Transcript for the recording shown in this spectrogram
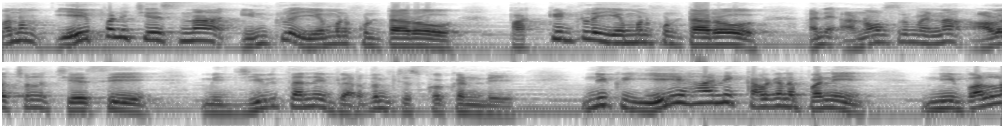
మనం ఏ పని చేసినా ఇంట్లో ఏమనుకుంటారో పక్కింట్లో ఏమనుకుంటారో అని అనవసరమైన ఆలోచనలు చేసి మీ జీవితాన్ని వ్యర్థం చేసుకోకండి. నీకు ఏ హాని కలగని పని నీ వల్ల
